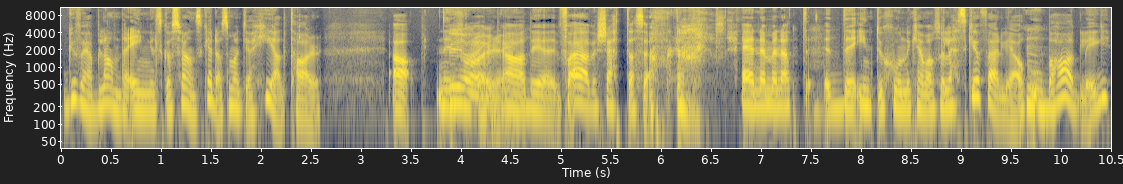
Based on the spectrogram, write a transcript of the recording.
Gud vad jag blandar engelska och svenska då, som att jag helt har... Ja, ni får, ja, det får översätta sen. Eh, nej, men att det, intuitionen kan vara så läskig att följa och mm. obehaglig.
